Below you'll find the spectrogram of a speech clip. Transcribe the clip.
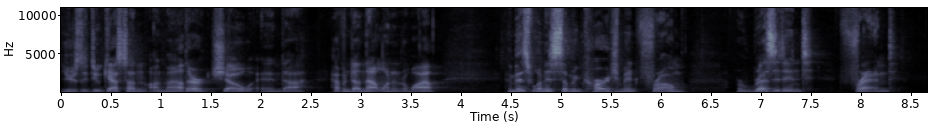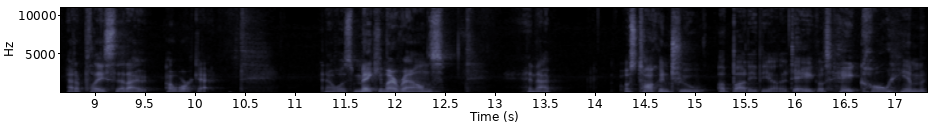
usually do guests on, on my other show, and uh, haven't done that one in a while. And this one is some encouragement from a resident friend at a place that I, I work at. And I was making my rounds and I was talking to a buddy the other day. He goes, Hey, call him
